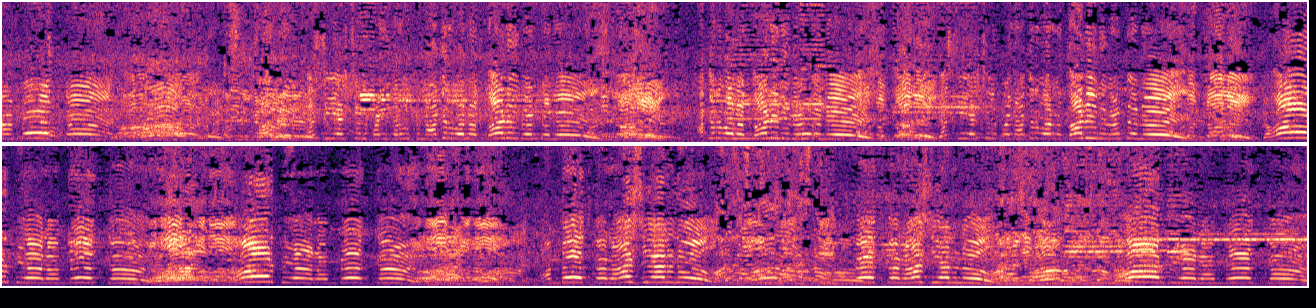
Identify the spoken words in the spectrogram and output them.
అంబేద్కర్ అగ్రవాల దాడి వెంటనే. అగ్రవాల దాడిని వెంటనే. ఎస్సీ ఎస్టీల పైన అగ్రవాల దాడిని వెంటనే. Jawahar B R Ambedkar. Jawahar B R Ambedkar. Ambedkar ఆశయాలను. అంబేద్కర్ ఆశయాలను. Jawahar B R Ambedkar.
